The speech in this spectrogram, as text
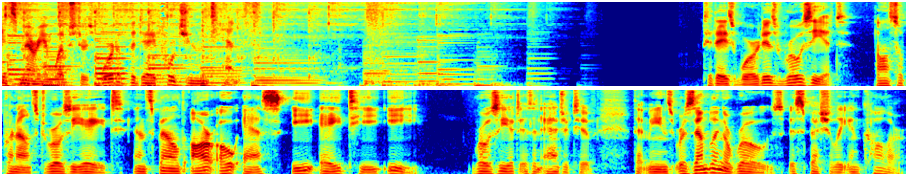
It's Merriam Webster's Word of the Day for June 10th. Today's word is roseate, also pronounced roseate and spelled R O S E A T E. Roseate is an adjective that means resembling a rose, especially in color.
